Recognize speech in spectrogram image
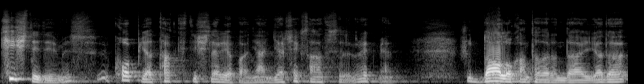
Kiş dediğimiz kopya, taklit işler yapan, yani gerçek sanat işleri üretmeyen. Şu dağ lokantalarında ya da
